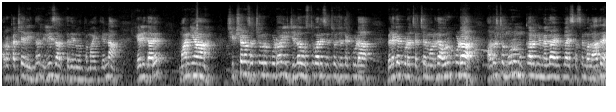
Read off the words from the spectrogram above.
ಅವರ ಕಚೇರಿಯಿಂದ ರಿಲೀಸ್ ಆಗ್ತದೆ ಅನ್ನುವಂಥ ಮಾಹಿತಿಯನ್ನು ಹೇಳಿದ್ದಾರೆ. ಮಾನ್ಯ ಶಿಕ್ಷಣ ಸಚಿವರು ಕೂಡ, ಈ ಜಿಲ್ಲಾ ಉಸ್ತುವಾರಿ ಸಚಿವರ ಜೊತೆ ಕೂಡ ಬೆಳಗ್ಗೆ ಕೂಡ ಚರ್ಚೆ ಮಾಡಿದೆ. ಅವರು ಕೂಡ ಆದಷ್ಟು ಮೂರು ಮುಕ್ಕಾಲು ನಿಮ್ಮೆಲ್ಲ ಎಂಪ್ಲಾಯೀಸ್ ಅಸೆಂಬಲ್ ಆದರೆ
